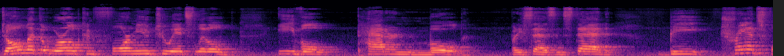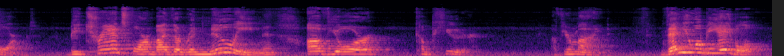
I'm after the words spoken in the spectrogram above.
Don't let the world conform you to its little evil pattern mold. But he says instead, be transformed. Be transformed by the renewing of your computer, of your mind. Then you will be able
